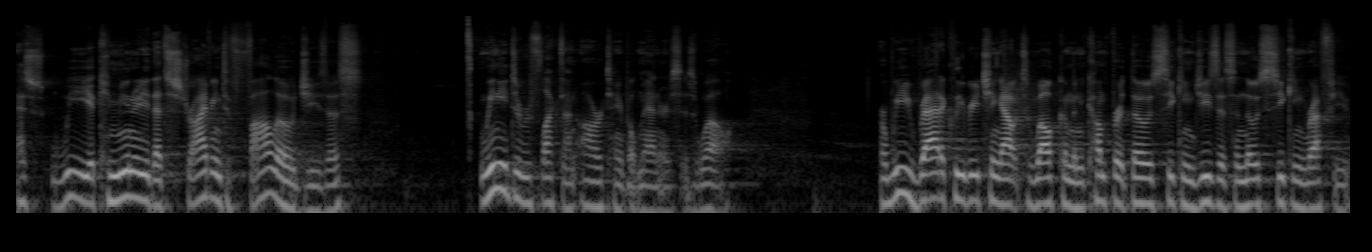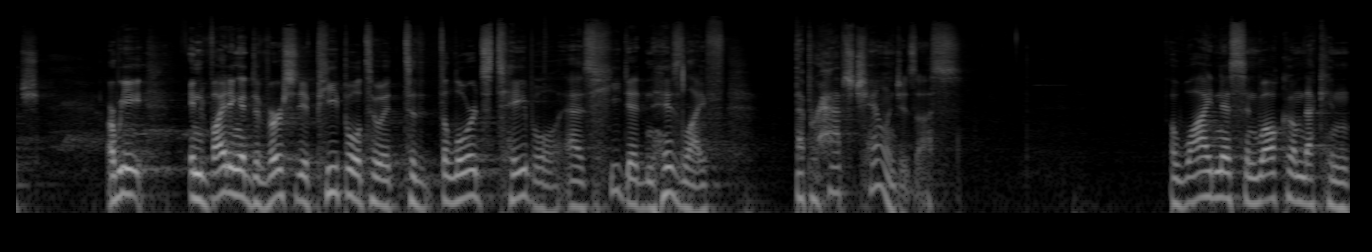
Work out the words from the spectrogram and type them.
as we, a community that's striving to follow Jesus, we need to reflect on our table manners as well. Are we radically reaching out to welcome and comfort those seeking Jesus and those seeking refuge? Are we inviting a diversity of people to, a, to the Lord's table as he did in his life that perhaps challenges us. A wideness and welcome that can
